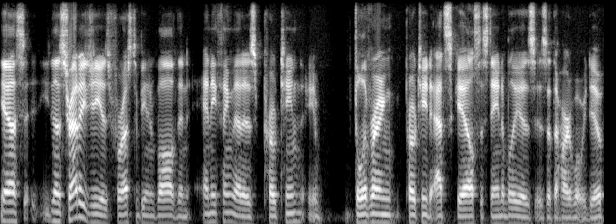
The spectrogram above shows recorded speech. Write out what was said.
Yes, the strategy is for us to be involved in anything that is protein, delivering protein at scale sustainably is, is at the heart of what we do.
